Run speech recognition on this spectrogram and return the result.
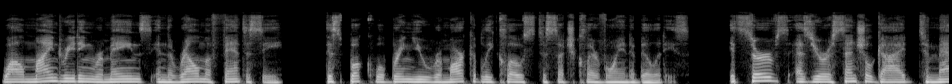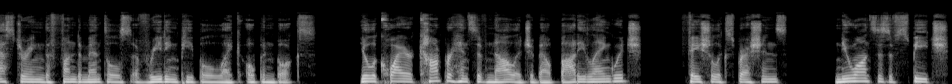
While mind reading remains in the realm of fantasy, this book will bring you remarkably close to such clairvoyant abilities. It serves as your essential guide to mastering the fundamentals of reading people like open books. You'll acquire comprehensive knowledge about body language, facial expressions, nuances of speech,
